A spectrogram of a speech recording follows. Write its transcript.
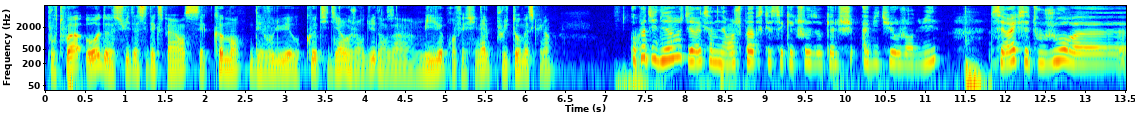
Pour toi, Aude, suite à cette expérience, c'est comment d'évoluer au quotidien aujourd'hui dans un milieu professionnel plutôt masculin? Au quotidien, je dirais que ça me dérange pas parce que c'est quelque chose auquel je suis habituée aujourd'hui. C'est vrai que c'est toujours... Euh,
